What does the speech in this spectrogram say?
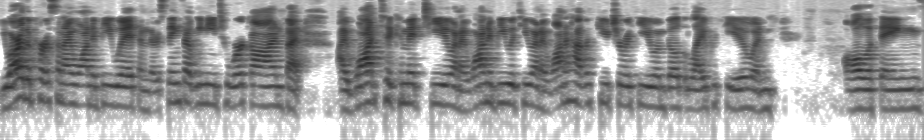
you are the person i want to be with and there's things that we need to work on but i want to commit to you and i want to be with you and i want to have a future with you and build a life with you and all the things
